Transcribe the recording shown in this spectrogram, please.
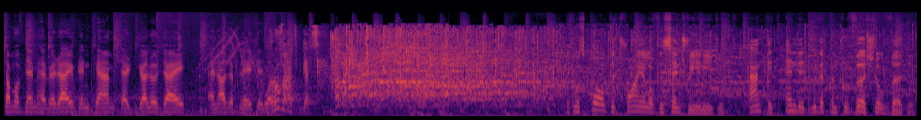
Some of them have arrived in camps at Jalozai and other places. It was called the trial of the century in Egypt, and it ended with a controversial verdict,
